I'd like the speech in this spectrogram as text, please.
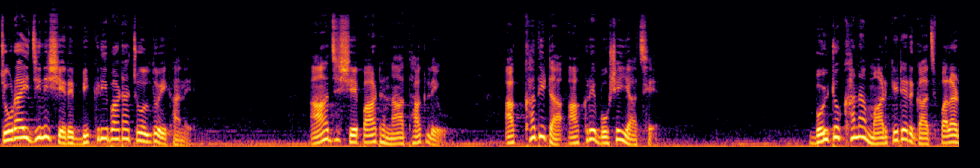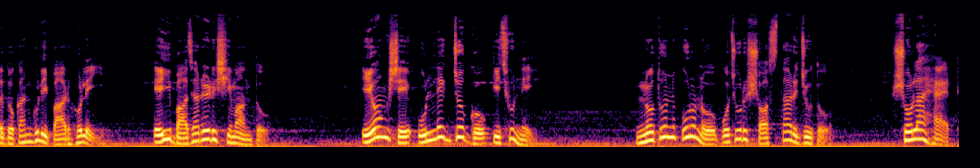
চোরাই জিনিসের বিক্রি বাটা চলতো এখানে। আজ সে পাঠ না থাকলেও আখ্যাতিটা আঁকড়ে বসেই আছে। বৈঠকখানা মার্কেটের গাছপালার দোকানগুলি পার হলেই এই বাজারের সীমান্ত। এ অংশে উল্লেখযোগ্য কিছু নেই। নতুন পুরনো প্রচুর সস্তার জুতো শোলা হ্যাট,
